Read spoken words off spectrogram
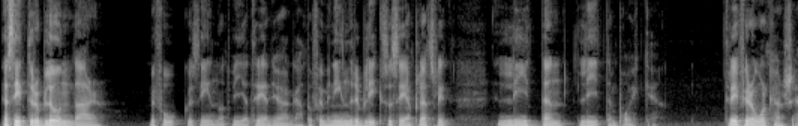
Jag sitter och blundar med fokus inåt via tredje ögat och för min inre blick så ser jag plötsligt en liten, liten pojke. Tre, fyra år kanske.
